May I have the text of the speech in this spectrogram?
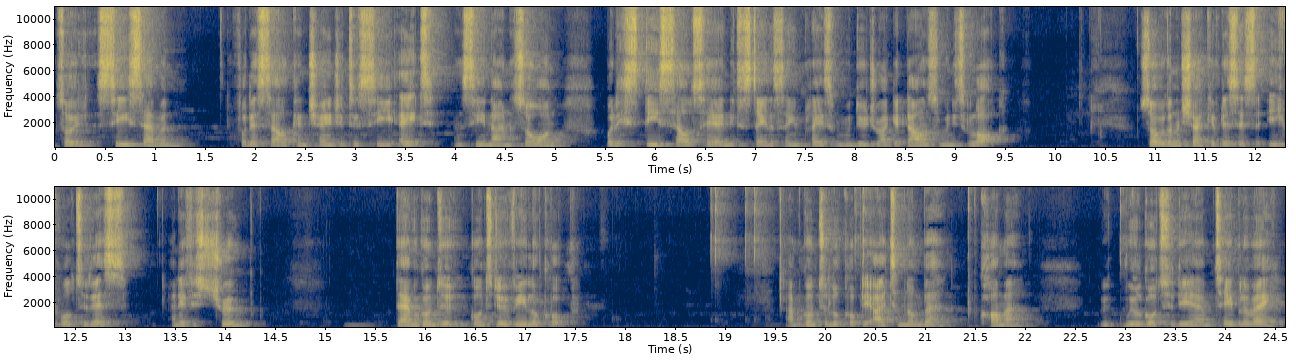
sorry, C7 for this cell can change into C8 and C9 and so on. But these cells here need to stay in the same place when we do drag it down, so we need to lock. So we're going to check if this is equal to this, and if it's true, then we're going to going to do a VLOOKUP. I'm going to look up the item number, comma. We'll go to the um, table array,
